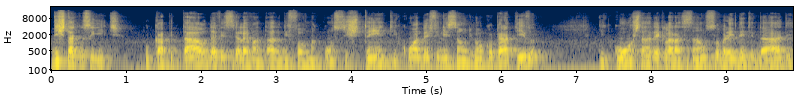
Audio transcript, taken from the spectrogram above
destaca o seguinte: o capital deve ser levantado de forma consistente com a definição de uma cooperativa que consta na declaração sobre a identidade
